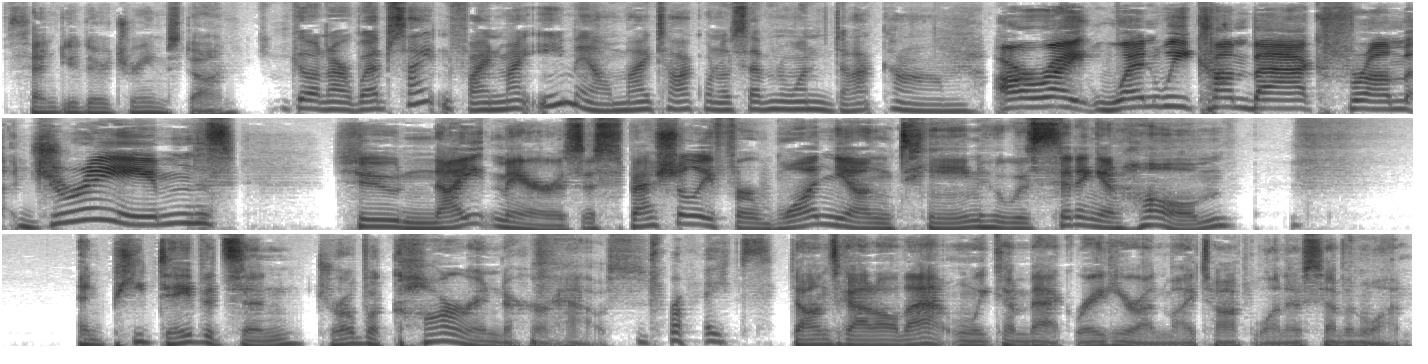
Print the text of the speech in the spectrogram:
send you their dreams, Dawn? You can go on our website and find my email, mytalk1071.com. All right, when we come back from dreams to nightmares, especially for one young teen who was sitting at home and Pete Davidson drove a car into her house. Right. Dawn's got all that when we come back right here on My Talk 1071.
